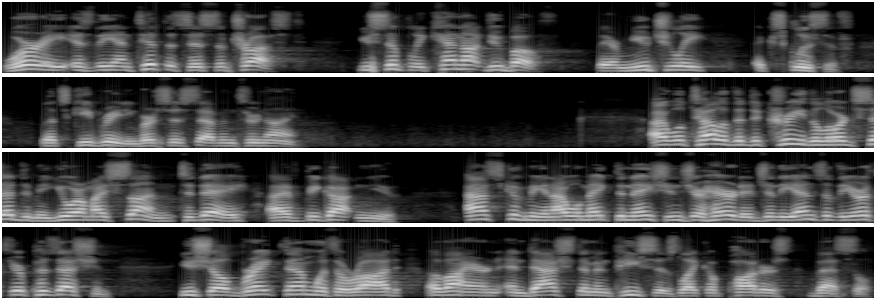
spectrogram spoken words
worry is the antithesis of trust. You simply cannot do both, they are mutually exclusive. Let's keep reading verses 7 through 9. I will tell of the decree the Lord said to me, You are my son. Today I have begotten you. Ask of me, and I will make the nations your heritage and the ends of the earth your possession. You shall break them with a rod of iron and dash them in pieces like a potter's vessel.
